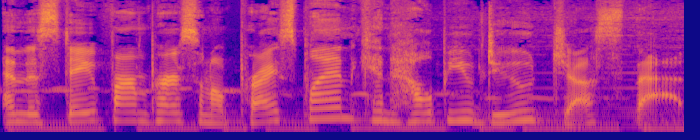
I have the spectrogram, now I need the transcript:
and the State Farm Personal Price Plan can help you do just that.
